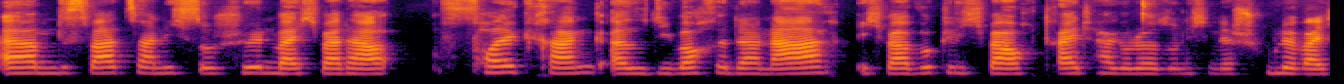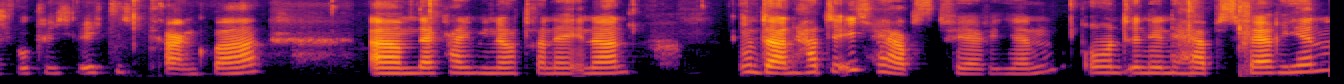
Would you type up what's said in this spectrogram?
Ähm, das war zwar nicht so schön, weil ich war da voll krank, also die Woche danach. Ich war wirklich, ich war auch drei Tage oder so nicht in der Schule, weil ich wirklich richtig krank war. Ähm, da kann ich mich noch dran erinnern. Und dann hatte ich Herbstferien und in den Herbstferien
